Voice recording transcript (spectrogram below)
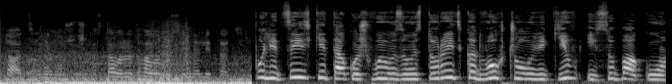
Ситуация немножечко стала над головой сильно летать. Поліцейські також вивезли з Торицька двох чоловіків і собаку.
